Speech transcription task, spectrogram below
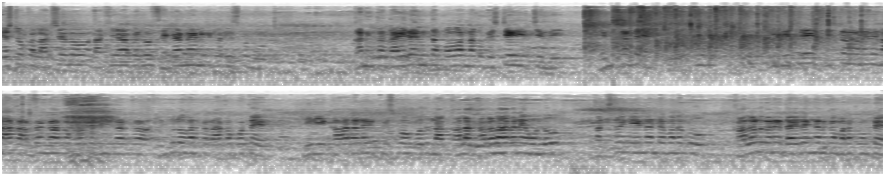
జస్ట్ ఒక లక్షలు లక్ష యాభైలో సెకండ్ హ్యాండ్ ఇట్లా తీసుకుంటూ. కానీ ఇంత ధైర్యం ఇంత పవర్ నాకు వెస్టేజ్ ఇచ్చింది. ఎందుకంటే వెస్టేజ్ సిస్టమ్ అనేది నాకు అర్థం కాకపోతే నేను కనుక ఇందులో కనుక రాకపోతే నేను ఈ కార్ అనేది తీసుకోకపోతే నాకు కళ కళలాగానే ఉండు. ఖచ్చితంగా ఏంటంటే మనకు కళలు కానీ ధైర్యం కనుక మనకు ఉంటే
